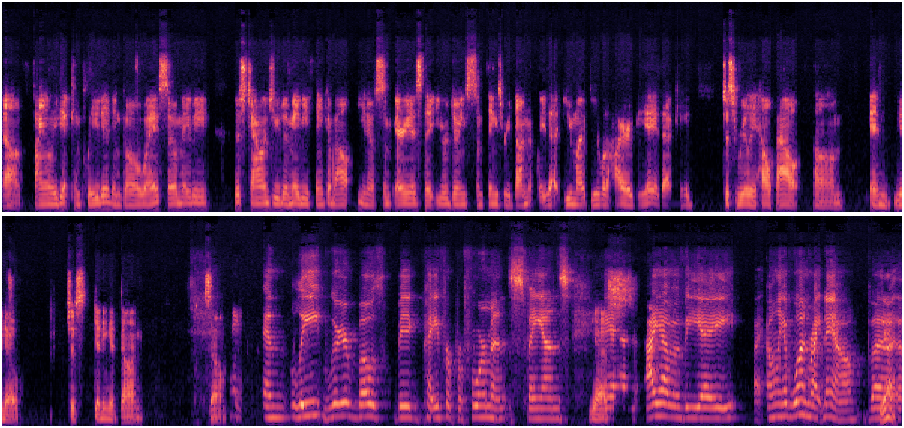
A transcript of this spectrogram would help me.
uh, finally get completed and go away so maybe just challenge you to maybe think about you know some areas that you're doing some things redundantly that you might be able to hire a va that could just really help out um, and you know just getting it done so And Lee, we're both big pay for performance fans. yes And I have a VA. I only have one right now, but Yeah.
